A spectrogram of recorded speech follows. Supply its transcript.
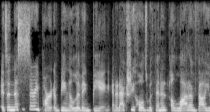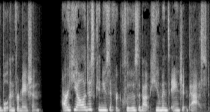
It's a necessary part of being a living being, and it actually holds within it a lot of valuable information. Archaeologists can use it for clues about humans' ancient past.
